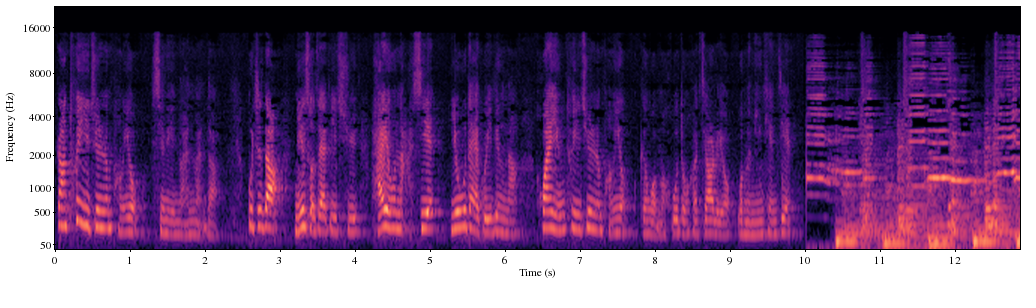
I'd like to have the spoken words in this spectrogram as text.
让退役军人朋友心里暖暖的。不知道您所在地区还有哪些优待规定呢？欢迎退役军人朋友跟我们互动和交流。我们明天见。Thank you.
